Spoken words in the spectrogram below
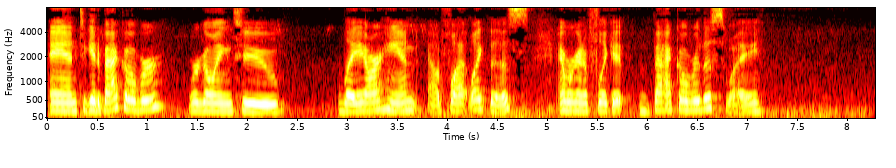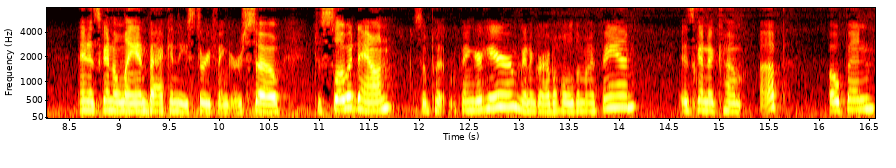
And to get it back over, we're going to lay our hand out flat like this and we're going to flick it back over this way and it's going to land back in these three fingers. So to slow it down, so put my finger here, I'm going to grab a hold of my fan. It's going to come up, open,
